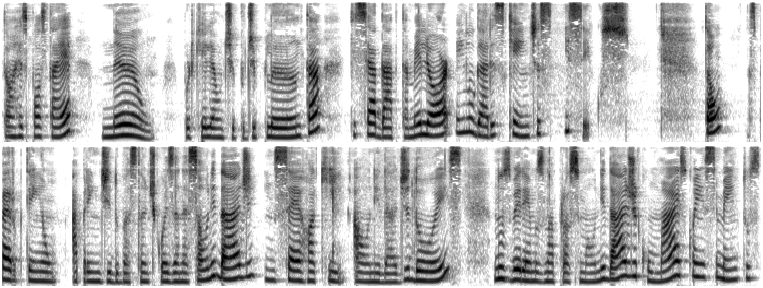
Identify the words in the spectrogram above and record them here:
Então a resposta é não, porque ele é um tipo de planta que se adapta melhor em lugares quentes e secos. Então, espero que tenham aprendido bastante coisa nessa unidade. Encerro aqui a unidade 2. Nos veremos na próxima unidade com mais conhecimentos,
